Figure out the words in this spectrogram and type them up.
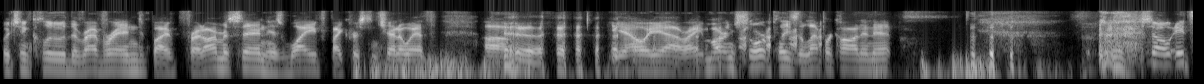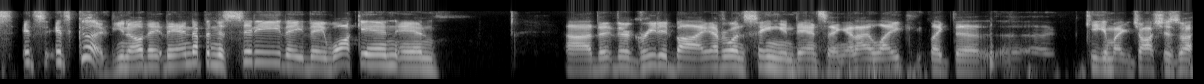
which include The Reverend by Fred Armisen, his wife by Kristin Chenoweth. Um, yeah, oh yeah, right. Martin Short plays the leprechaun in it. so it's it's it's good. You know, they they end up in the city. They they walk in and uh, they're, they're greeted by everyone singing and dancing. And I like like the. Uh, Keegan Mike Josh's uh,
